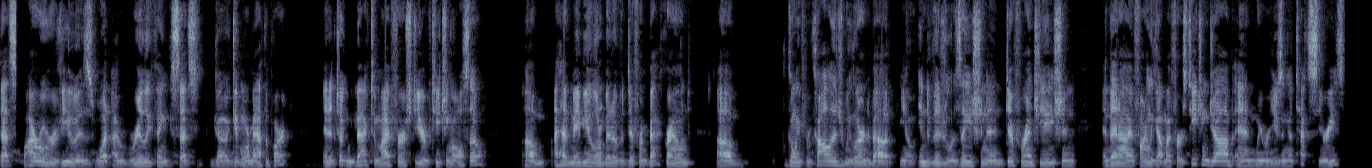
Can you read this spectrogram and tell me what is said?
that spiral review is what I really think sets uh, Get More Math apart. And it took me back to my first year of teaching also. Um, I had maybe a little bit of a different background. Um, going through college, we learned about, you know, individualization and differentiation. And then I finally got my first teaching job and we were using a text series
